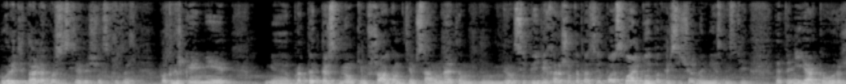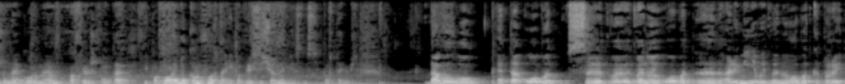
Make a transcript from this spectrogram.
Более детально хочется следующее сказать. Покрышка имеет э, протектор с мелким шагом, тем самым на этом велосипеде хорошо кататься и по асфальту, и по пересеченной местности. Это не ярко выраженная горная покрышка, это и по городу комфортно, и по пересеченной местности, повторюсь. Double wall – это обод, с двойной обод, э, алюминиевый двойной обод, который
